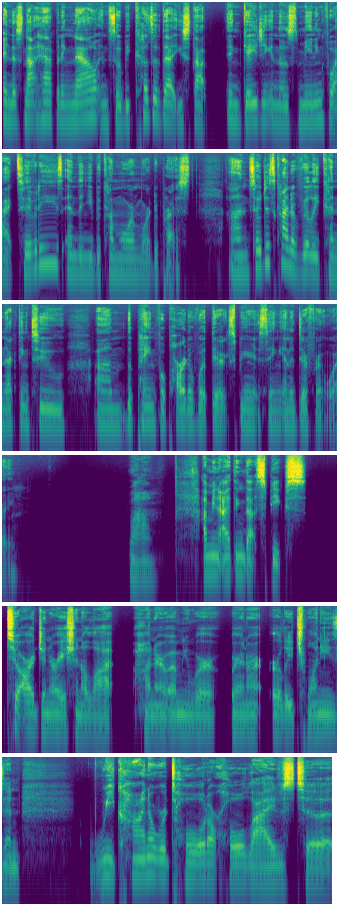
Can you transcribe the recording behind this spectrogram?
and it's not happening now. And so, because of that, you stop engaging in those meaningful activities and then you become more and more depressed. And so, just kind of really connecting to um, the painful part of what they're experiencing in a different way. Wow. I mean, I think that speaks to our generation a lot, Hunter. I mean, we're we're in our early 20s and we kind of were told our whole lives to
